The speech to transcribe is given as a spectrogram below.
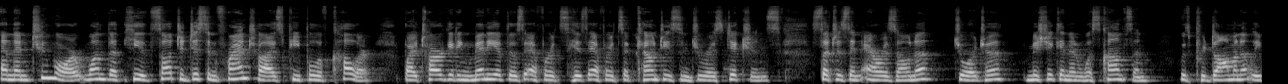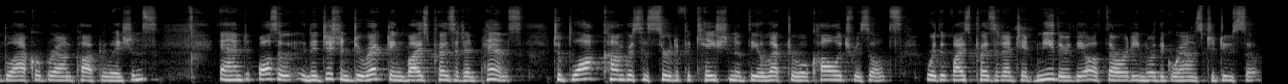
And then two more, one that he had sought to disenfranchise people of color by targeting many of those efforts, his efforts at counties and jurisdictions, such as in Arizona, Georgia, Michigan, and Wisconsin, with predominantly black or brown populations. And also, in addition, directing Vice President Pence to block Congress's certification of the Electoral College results, where the vice president had neither the authority nor the grounds to do so.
